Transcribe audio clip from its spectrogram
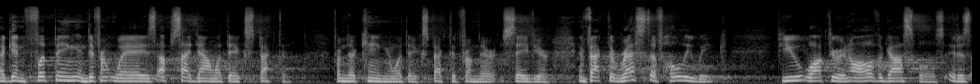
again, flipping in different ways upside down what they expected from their king and what they expected from their Savior. In fact, the rest of Holy Week, if you walk through in all of the Gospels, it is,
